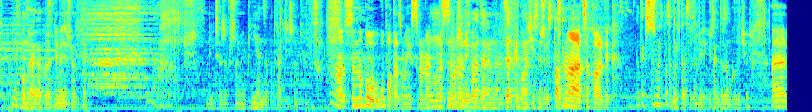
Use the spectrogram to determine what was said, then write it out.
tak. Nic mądrego akurat nie będziesz miał tutaj. Liczę, że przynajmniej pieniądze potracisz na tym. No, to jest no głu- głupota z mojej strony akurat. Mm, Z tym no, poprzednim bohaterem nawet Zetkę było nacisnąć, żeby spał tylko. No, a cokolwiek. A tak szczerze mówiąc, po co go już teraz to zrobiłeś? Jakoś tak do zamku wróciłeś? E,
